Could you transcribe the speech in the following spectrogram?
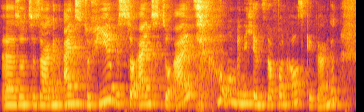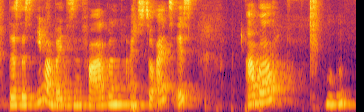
äh, sozusagen 1 zu 4 bis zu 1 zu 1 und bin ich jetzt davon ausgegangen, dass das immer bei diesen Farben 1 zu 1 ist. Aber mhm.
